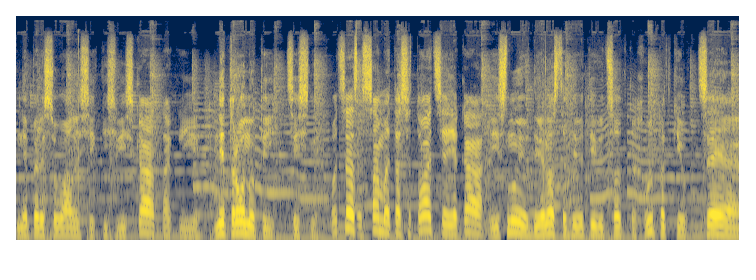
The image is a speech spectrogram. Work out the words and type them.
не пересувалися якісь війська, так і не тронутий цей сніг. Оце саме та ситуація, яка існує в 99% випадків. Це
